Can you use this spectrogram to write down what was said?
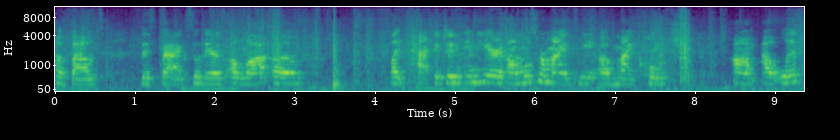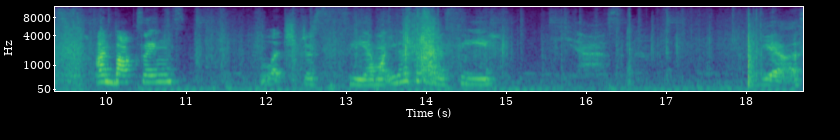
about this bag. So there's a lot of like packaging in here. It almost reminds me of my coach um, outlets unboxings. Let's just see. I want you guys to kind of see. Yes. Yes.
